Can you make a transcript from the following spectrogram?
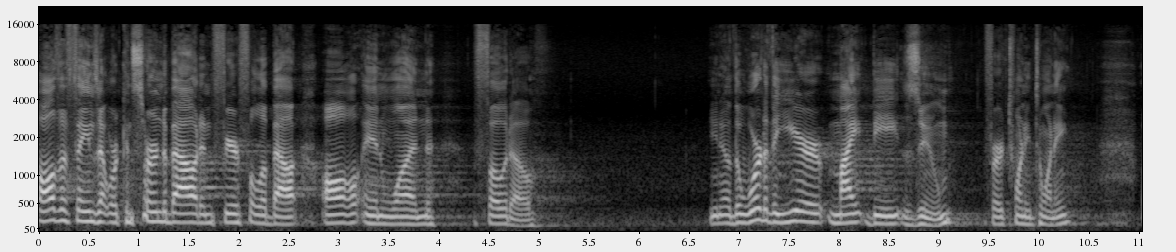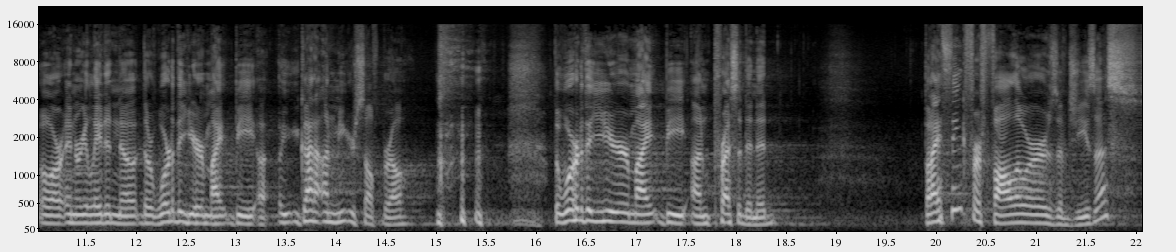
all the things that we're concerned about and fearful about, all in one photo. You know, the word of the year might be Zoom for 2020. Or in related note, the word of the year might be, uh, you got to unmute yourself, bro. the word of the year might be unprecedented. But I think for followers of Jesus,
